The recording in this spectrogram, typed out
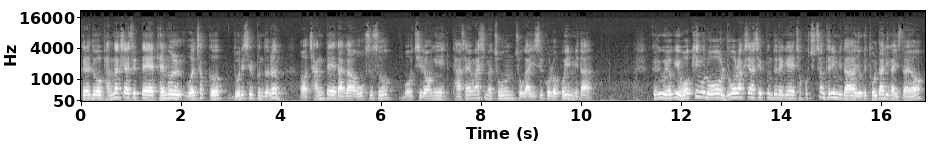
그래도 밤낚시 하실 때 대물 월척급 노리실 분들은 어, 장대에다가 옥수수, 뭐 지렁이 다 사용하시면 좋은 조가 있을 걸로 보입니다. 그리고 여기 워킹으로 루어 낚시 하실 분들에게 적극 추천드립니다. 여기 돌다리가 있어요.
